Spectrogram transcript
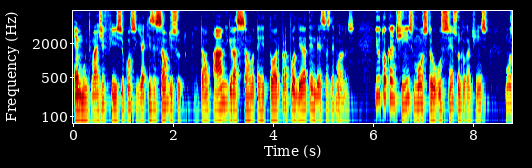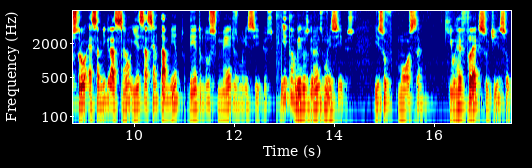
é muito mais difícil conseguir a aquisição disso tudo. Então, há migração no território para poder atender essas demandas. E o Tocantins mostrou, o censo do Tocantins mostrou essa migração e esse assentamento dentro dos médios municípios e também nos grandes municípios. Isso mostra que o reflexo disso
